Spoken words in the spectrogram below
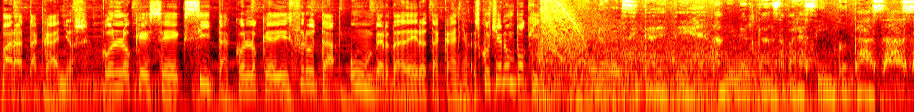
para tacaños, con lo que se excita, con lo que disfruta un verdadero tacaño. Escuchen un poquito. Una bolsita de té a mí me alcanza para cinco tazas.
